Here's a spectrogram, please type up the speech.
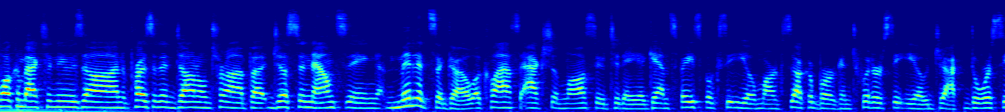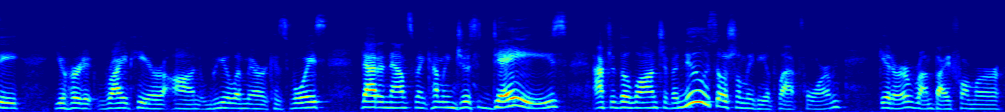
welcome back to News on. President Donald Trump uh, just announcing minutes ago a class action lawsuit today against Facebook CEO Mark Zuckerberg and Twitter CEO Jack Dorsey. You heard it right here on Real America's Voice. That announcement coming just days after the launch of a new social media platform, GETTR, run by former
